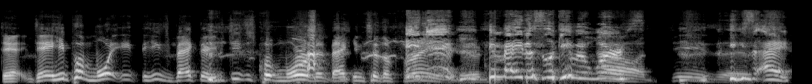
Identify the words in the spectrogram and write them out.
Dan, Dan, he put more. He, he's back there. He, he just put more of it back into the He frame, did. He made us look even worse. Oh, Jesus. He's hey,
